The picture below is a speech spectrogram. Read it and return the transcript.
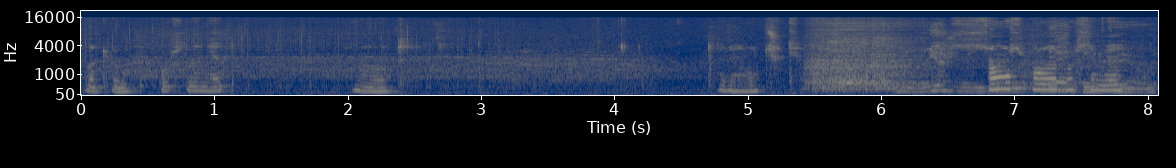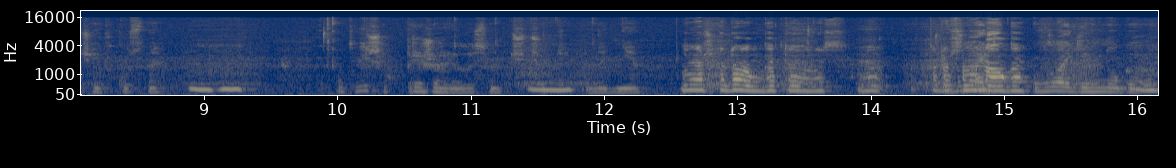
Смотрю, вкусно, нет. Вот. Тарелочки. Соус положу себе. Очень вкусно. Вот видишь, прижарилась он чуть-чуть на дне. Немножко долго готовилась. Ну, потому что Влаги- много. Влаги много.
